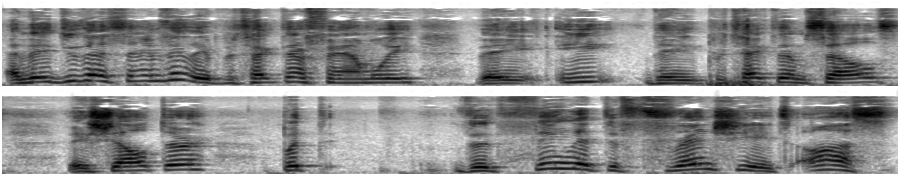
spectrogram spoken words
and they do that same thing. They protect their family, they eat, they protect themselves, they shelter. But the thing that differentiates us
